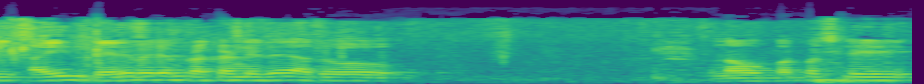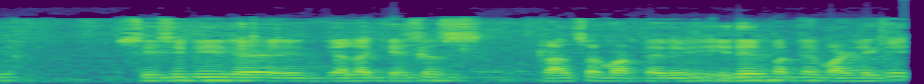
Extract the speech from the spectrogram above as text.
ಈ ಐದು ಬೇರೆ ಬೇರೆ ಪ್ರಕರಣ ಇದೆ, ಅದು ನಾವು ಪರ್ಪಸ್ಲಿ ಸಿ ಸಿ ಎಲ್ಲ ಕೇಸಸ್ ಟ್ರಾನ್ಸ್ಫರ್ ಮಾಡ್ತಾ ಇದೀವಿ. ಇದೇ ಪತ್ತೆ ಮಾಡಲಿಕ್ಕೆ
